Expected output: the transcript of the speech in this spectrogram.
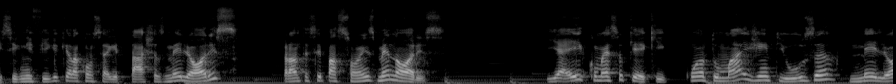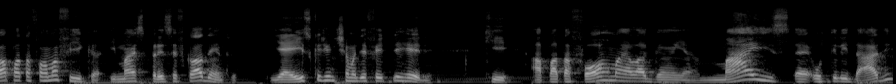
E significa que ela consegue taxas melhores para antecipações menores. E aí começa o quê? Que quanto mais gente usa, melhor a plataforma fica e mais preço você fica lá dentro. E é isso que a gente chama de efeito de rede, que a plataforma ela ganha mais é, utilidade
